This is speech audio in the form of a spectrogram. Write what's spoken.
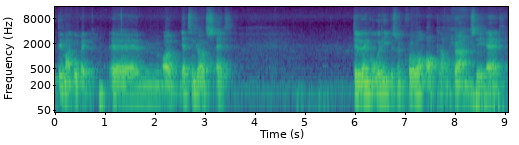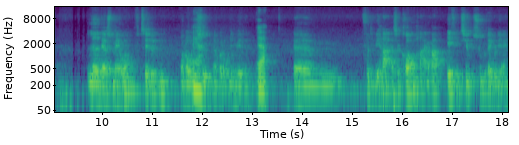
det er en meget god regel. Øhm, og jeg tænker også, at det vil være en god idé, hvis man prøver at opdrage børn til at lade deres maver fortælle dem, hvornår de er ja. sultne og hvornår de er mætte. Ja. Øhm, fordi vi har, altså kroppen har en ret effektiv sultregulering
